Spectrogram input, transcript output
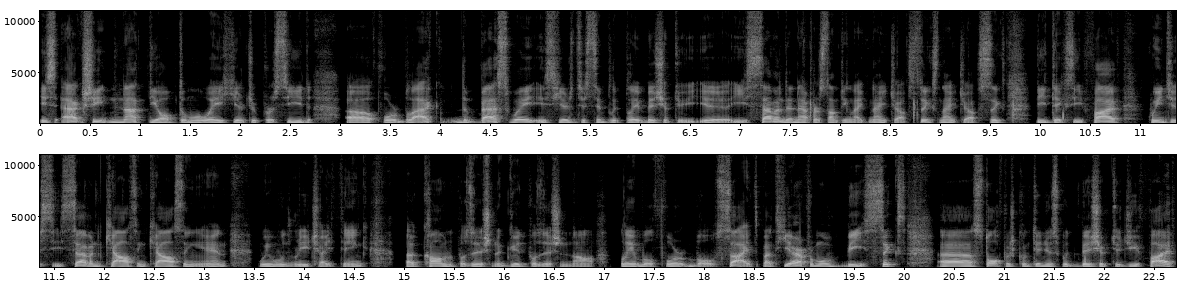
is actually not the optimal way here to proceed uh, for black. The best way is here to simply play bishop to uh, 7 then after something like knight to f6 knight to f6 d takes e5 queen to c7 castling castling and we would reach i think a common position, a good position now, playable for both sides. But here after move b6, uh, Stockfish continues with bishop to g5.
